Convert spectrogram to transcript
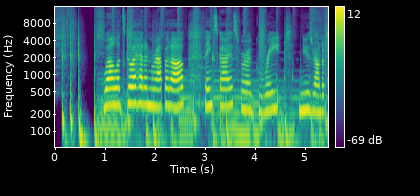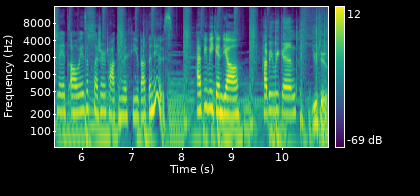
well, let's go ahead and wrap it up. Thanks, guys, for a great news roundup today. It's always a pleasure talking with you about the news. Happy weekend, y'all. Happy weekend. You too.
